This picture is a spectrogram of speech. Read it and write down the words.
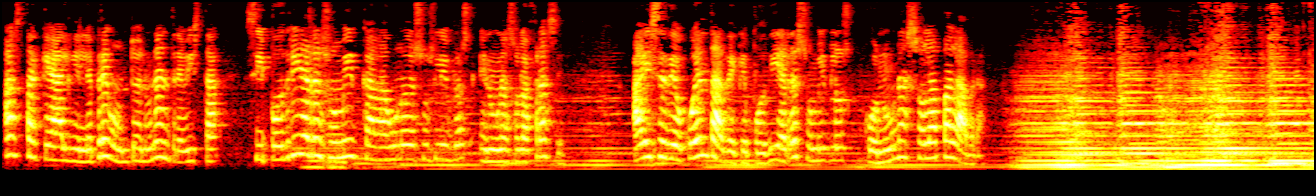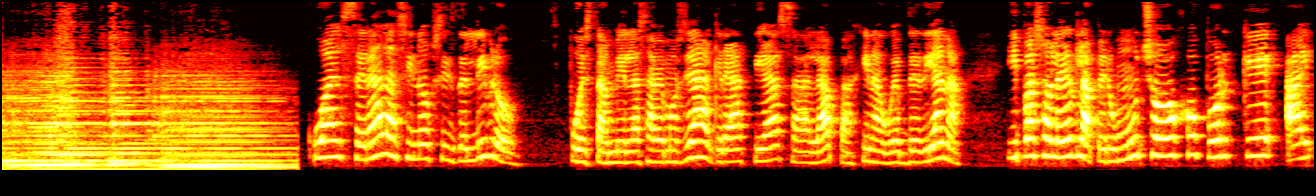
hasta que alguien le preguntó en una entrevista si podría resumir cada uno de sus libros en una sola frase. Ahí se dio cuenta de que podía resumirlos con una sola palabra. ¿Cuál será la sinopsis del libro? Pues también la sabemos ya gracias a la página web de Diana. Y paso a leerla, pero mucho ojo porque hay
